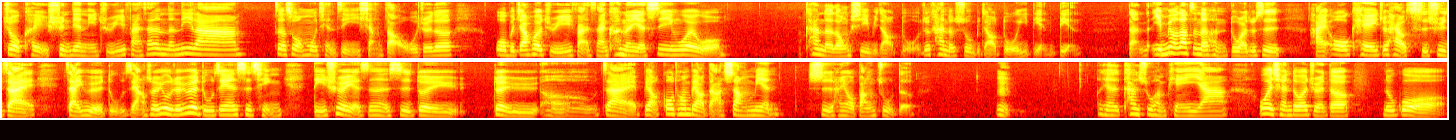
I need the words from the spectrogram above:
就可以训练你举一反三的能力啦。这是我目前自己想到，我觉得我比较会举一反三，可能也是因为我看的东西比较多，就看的书比较多一点点。但也没有到真的很多啊，就是还 OK，就还有持续在在阅读这样，所以我觉得阅读这件事情的确也真的是对于对于呃在表沟通表达上面是很有帮助的，嗯，而且看书很便宜啊，我以前都会觉得如果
